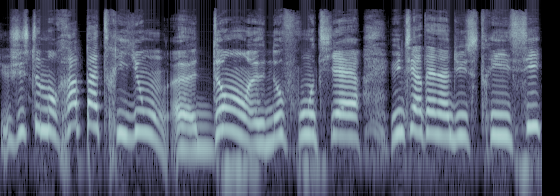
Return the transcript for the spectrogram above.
justement, rapatrions euh, dans euh, nos frontières une certaine industrie, si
